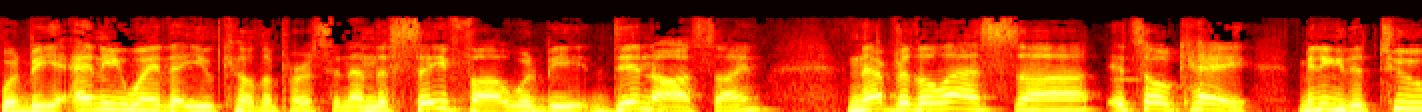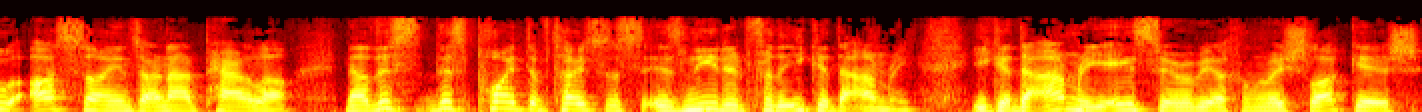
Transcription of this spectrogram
would be any way that you killed a person, and the seifa would be din asain. Nevertheless, uh, it's okay, meaning the two asains are not parallel. Now, this, this point of Tosus is needed for the Ika da Amri. Ika da Amri, Eser, Rabbi Yochanan, Reish Lakish.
